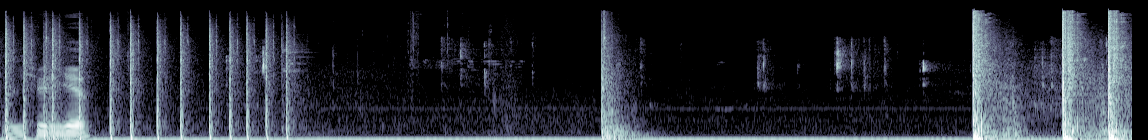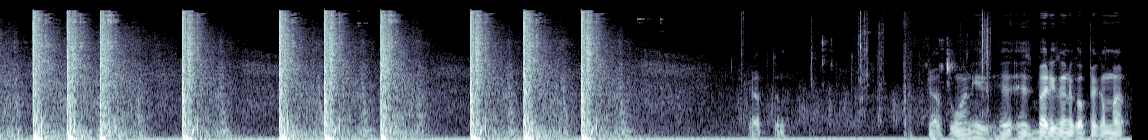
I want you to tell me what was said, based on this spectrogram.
Where you shooting? Yeah. Dropped him. Dropped one. He, his, his buddy's gonna go pick him up.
